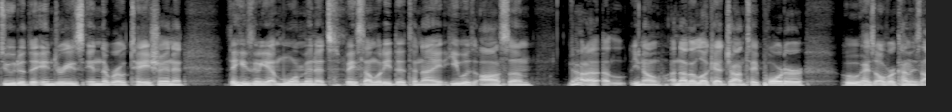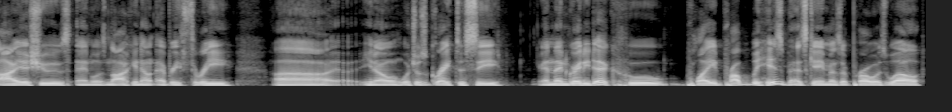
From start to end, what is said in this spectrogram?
due to the injuries in the rotation, and I think he's going to get more minutes based on what he did tonight. He was awesome got a, you know another look at Jontay Porter, who has overcome his eye issues and was knocking out every three, uh, you know, which was great to see. And then Gradey Dick, who played probably his best game as a pro as well,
